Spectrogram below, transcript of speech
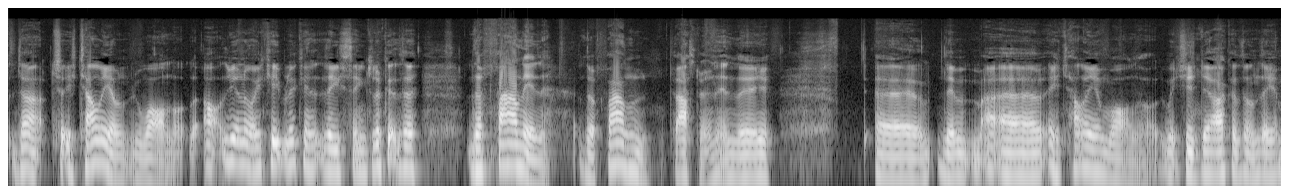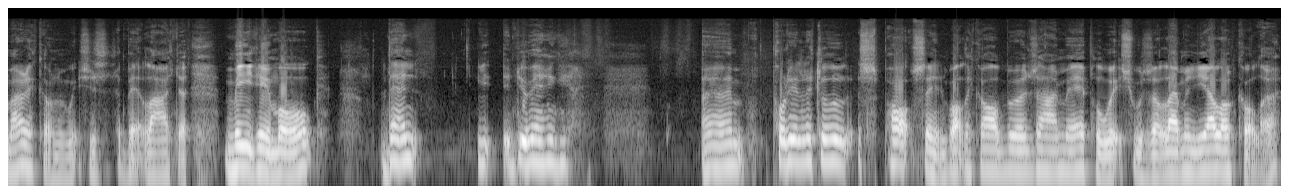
that Italian walnut. Oh, you know, you keep looking at these things. Look at the the fanning, the fan pattern in the uh, the uh, Italian walnut, which is darker than the American, which is a bit lighter. Medium oak. Then you do um, putting little spots in what they call bird's eye maple, which was a lemon yellow colour,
